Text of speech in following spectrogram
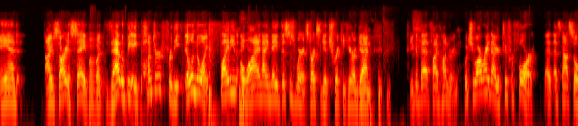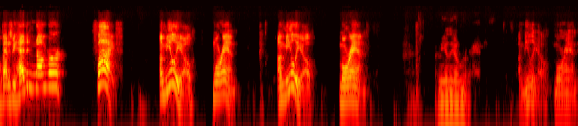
And I'm sorry to say, but that would be a punter for the Illinois Fighting Illini. Nate, this is where it starts to get tricky here again. You could bet 500, which you are right now. You're two for four. That, that's not so bad. As we head to number five, Emilio Moran. Emilio Moran. Emilio Moran. Emilio Moran.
